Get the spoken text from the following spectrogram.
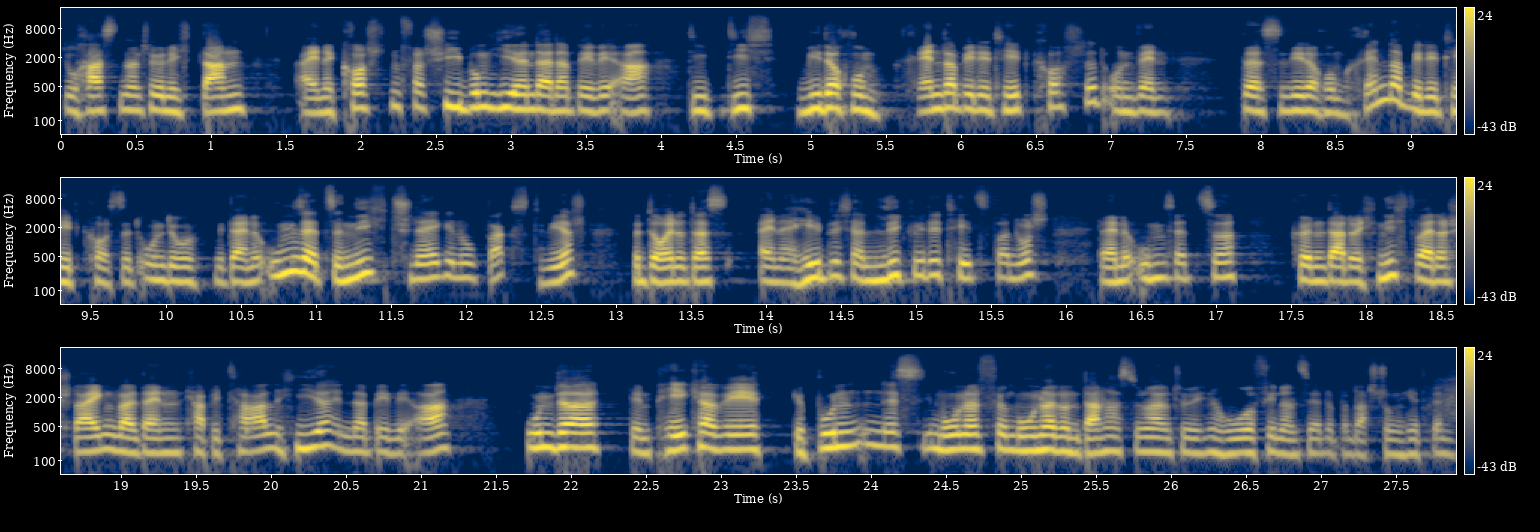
Du hast natürlich dann eine Kostenverschiebung hier in deiner BWA, die dich wiederum Rentabilität kostet. Und wenn das wiederum Rentabilität kostet und du mit deinen Umsätzen nicht schnell genug wachst wirst, bedeutet das ein erheblicher Liquiditätsverlust. Deine Umsätze können dadurch nicht weiter steigen, weil dein Kapital hier in der BWA unter dem PKW gebunden ist, Monat für Monat. Und dann hast du natürlich eine hohe finanzielle Belastung hier drin.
